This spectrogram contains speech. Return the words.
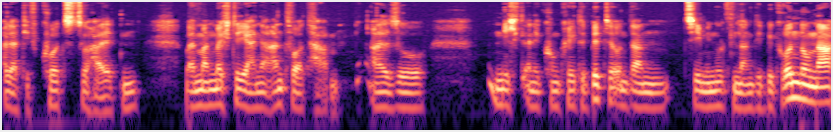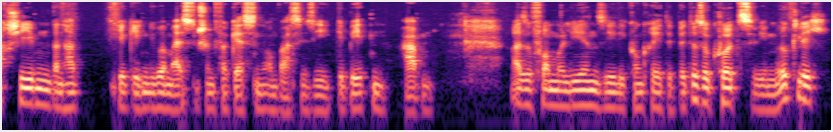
relativ kurz zu halten, weil man möchte ja eine Antwort haben. Also nicht eine konkrete Bitte und dann zehn Minuten lang die Begründung nachschieben, dann hat ihr Gegenüber meistens schon vergessen, um was sie sie gebeten haben. Also formulieren Sie die konkrete Bitte so kurz wie möglich.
